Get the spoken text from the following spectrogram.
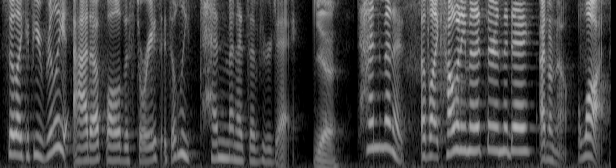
So, like, if you really add up all of the stories, it's only ten minutes of your day. yeah. 10 minutes of like how many minutes are in the day? I don't know, a lot.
